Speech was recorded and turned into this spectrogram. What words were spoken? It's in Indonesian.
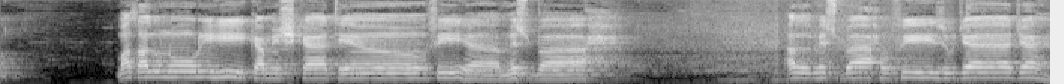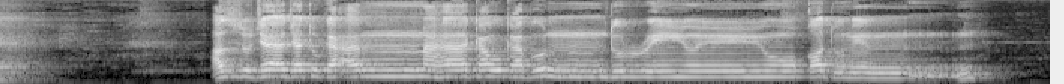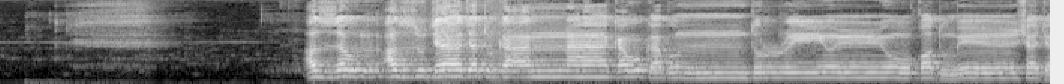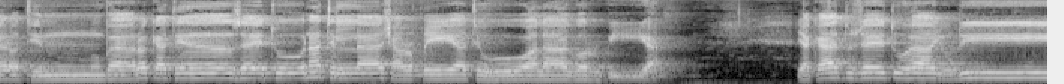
مثل نوره كمشكاة فيها مصباح. المصباح في زجاجة. الزجاجة كأنها كوكب دري يوقد من الزجاجة كأنها كوكب دري يوقد من شجرة مباركة زيتونة لا شرقية ولا غربية. يكاد زيتها يضيء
